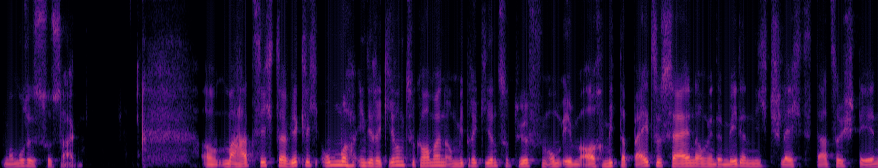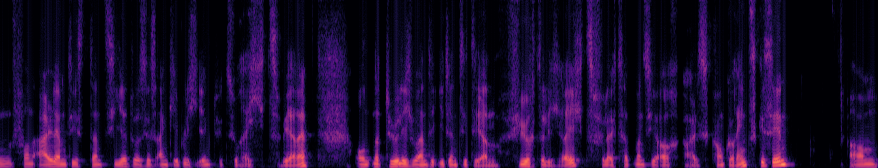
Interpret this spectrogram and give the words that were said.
Man muss es so sagen. Man hat sich da wirklich, um in die Regierung zu kommen, um mitregieren zu dürfen, um eben auch mit dabei zu sein, um in den Medien nicht schlecht dazustehen, von allem distanziert, was es angeblich irgendwie zu rechts wäre. Und natürlich waren die Identitären fürchterlich rechts. Vielleicht hat man sie auch als Konkurrenz gesehen. Ähm,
